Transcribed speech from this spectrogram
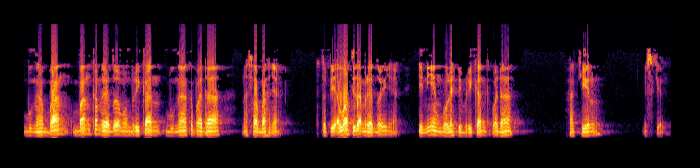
bunga bank, bank kan redo memberikan bunga kepada nasabahnya. Tetapi Allah tidak meridhoinya. Ini yang boleh diberikan kepada fakir miskin.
